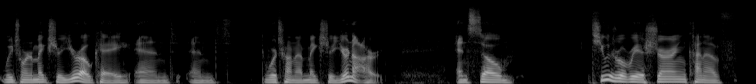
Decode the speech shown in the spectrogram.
we just want to make sure you're okay, and and we're trying to make sure you're not hurt." And so, she was real reassuring, kind of.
